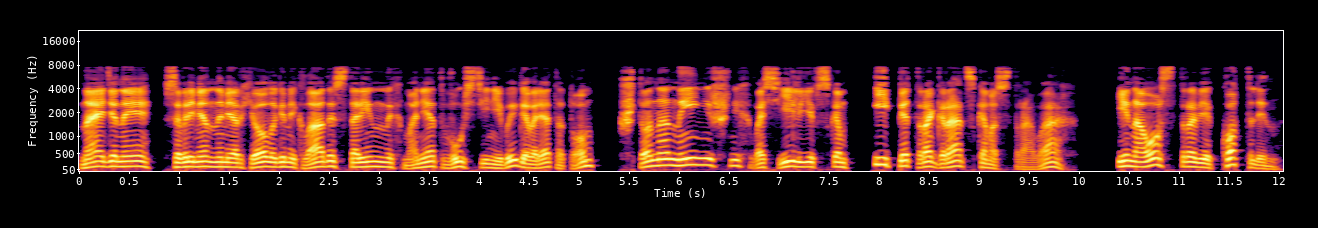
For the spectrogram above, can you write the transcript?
Найденные современными археологами клады старинных монет в устье Невы говорят о том, что на нынешних Васильевском и Петроградском островах и на острове Котлин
